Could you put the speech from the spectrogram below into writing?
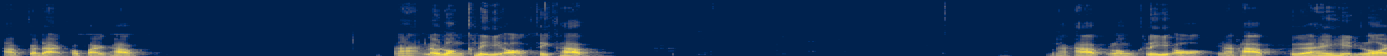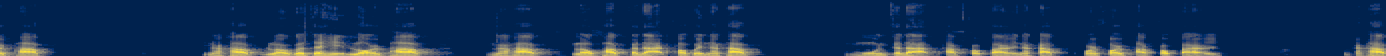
พับกระดาษเข้าไปครับ อ่าแล้วลองคลี่ออกสิครับ นะครับ ลองคลี่ออกนะครับ เพื่อให้เห็นรอยพับนะครับ เราก็จะเห็นรอยพับนะครับ เราพับกระดาษเข้าไปนะครับ ม้วนกระดาษพับเข้าไปนะครับ ค่อยๆ พับเข้าไปนะครับ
